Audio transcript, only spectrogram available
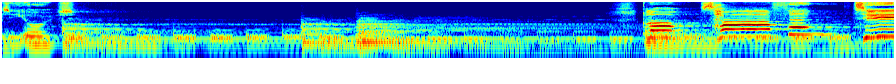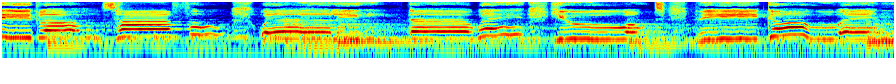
is yours? Glass half empty, glass half full. Well, either way you won't be going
